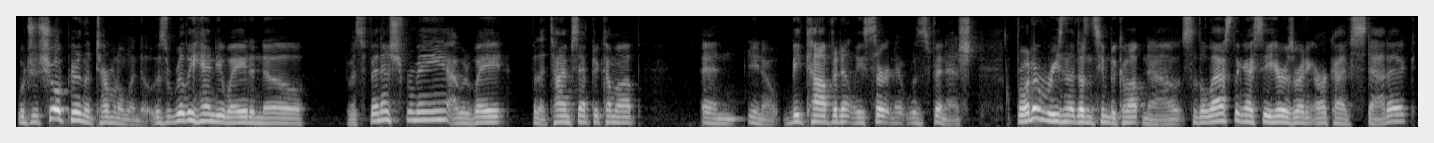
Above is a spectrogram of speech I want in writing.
which would show up here in the terminal window. It was a really handy way to know it was finished for me. I would wait for the timestamp to come up and, you know, be confidently certain it was finished. For whatever reason, that doesn't seem to come up now. So the last thing I see here is writing archive static,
